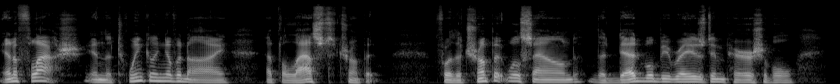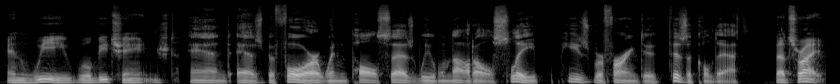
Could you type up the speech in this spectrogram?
in a flash, in the twinkling of an eye, at the last trumpet. For the trumpet will sound, the dead will be raised imperishable, and we will be changed. And as before, when Paul says we will not all sleep, he's referring to physical death. That's right.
